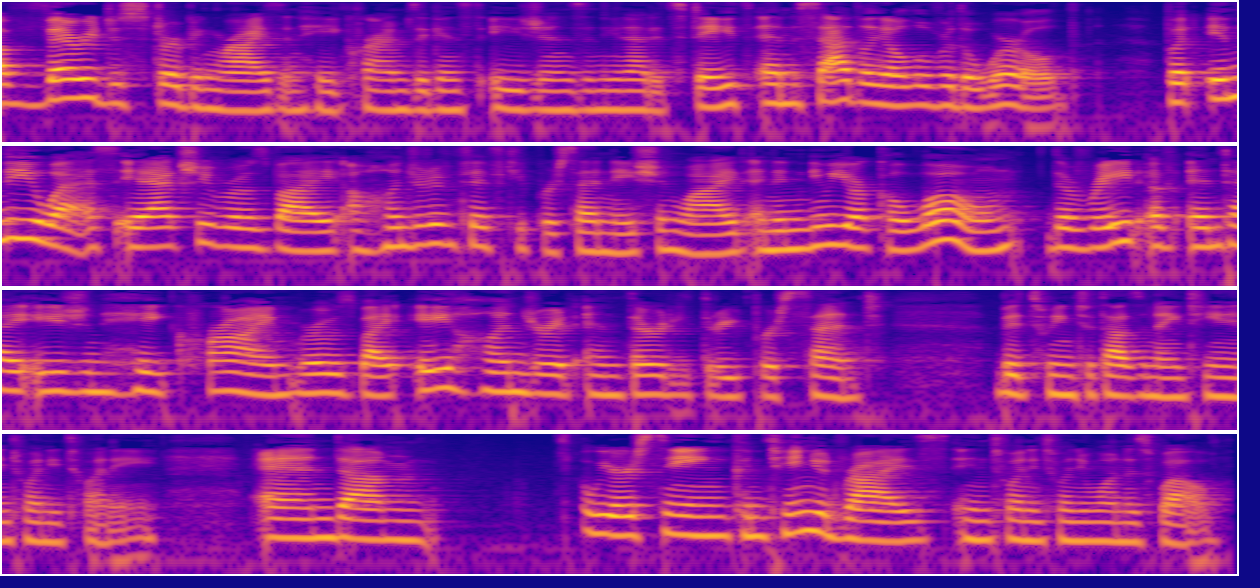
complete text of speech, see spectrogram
a very disturbing rise in hate crimes against Asians in the United States and sadly all over the world. But in the US, it actually rose by 150% nationwide. And in New York alone, the rate of anti Asian hate crime rose by 833% between 2019 and 2020. And um, we are seeing continued rise in 2021 as well.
